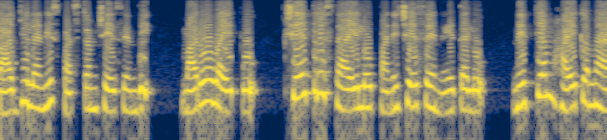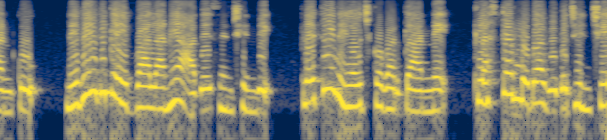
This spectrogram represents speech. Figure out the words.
బాధ్యులని స్పష్టం చేసింది. మరోవైపు క్షేత్రస్థాయిలో పనిచేసే నేతలు నిత్యం హైకమాండ్కు నివేదిక ఇవ్వాలని ఆదేశించింది. ప్రతి నియోజకవర్గాన్ని క్లస్టర్లుగా విభజించి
